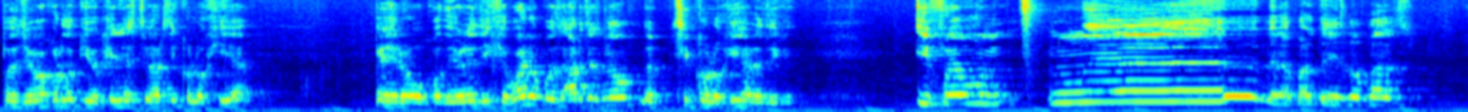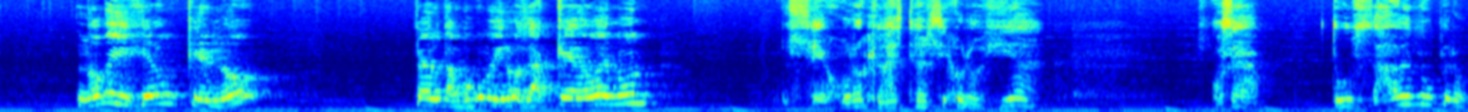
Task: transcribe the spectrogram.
pues yo me acuerdo que yo quería estudiar psicología, pero cuando yo les dije, bueno, pues artes no, psicología les dije. Y fue un... de la parte de mis papás. No me dijeron que no, pero tampoco me dijeron, o sea, quedó en un... Seguro que va a estudiar psicología. O sea, tú sabes, ¿no? Pero...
